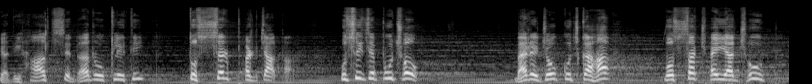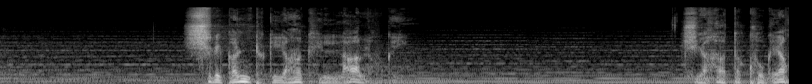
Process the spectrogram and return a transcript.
यदि हाथ से न रोक लेती तो सिर फट जाता। उसी से पूछो, मैंने जो कुछ कहा वो सच है या झूठ? श्रीकंठ की आँखें लाल हो गई। यहाँ तक हो गया,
